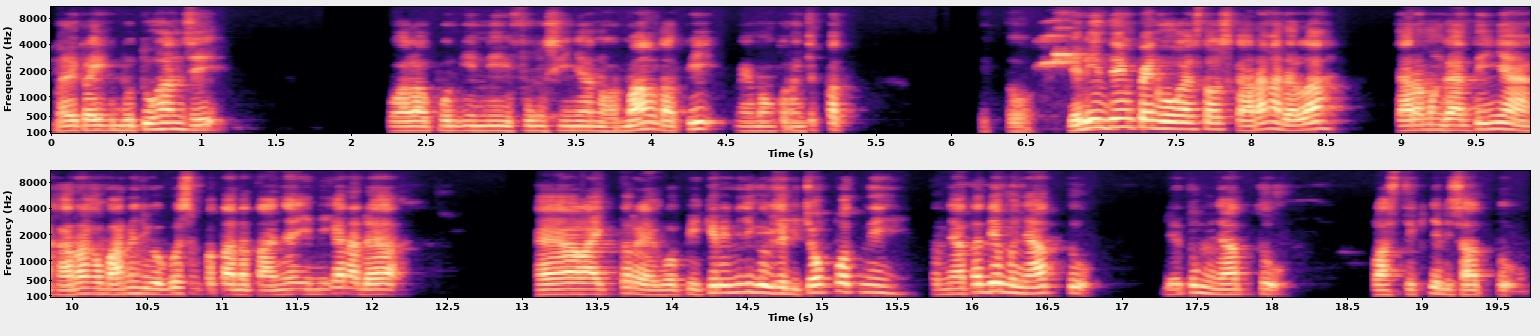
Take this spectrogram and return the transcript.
balik lagi kebutuhan sih walaupun ini fungsinya normal tapi memang kurang cepat. Itu jadi intinya yang pengen gue kasih tahu sekarang adalah cara menggantinya. Karena kemarin juga gue sempet tanda tanya ini kan ada kayak lighter ya. Gue pikir ini juga bisa dicopot nih. Ternyata dia menyatu. Dia tuh menyatu. Plastiknya di satu.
